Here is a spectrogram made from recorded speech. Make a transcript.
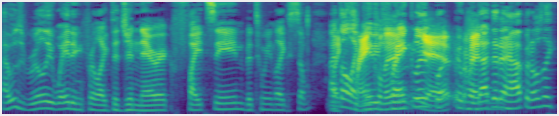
I was really waiting for like the generic fight scene between like some. I thought like maybe Franklin? Franklin, Yeah, but when imagine that didn't happen, I was like,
